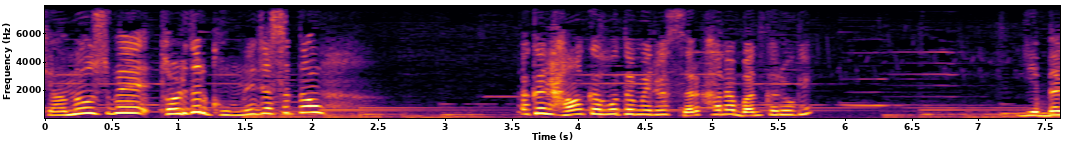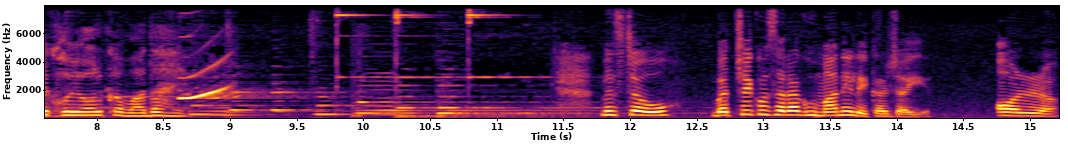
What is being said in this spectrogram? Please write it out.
क्या मैं उसमें थोड़ी देर घूमने जा सकता हूँ? अगर हाँ कहो तो मेरा सर खाना बंद करोगे? ये बैग होयल का वादा है। मिस्टर ओ बच्चे को जरा घुमाने लेकर जाइए। और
